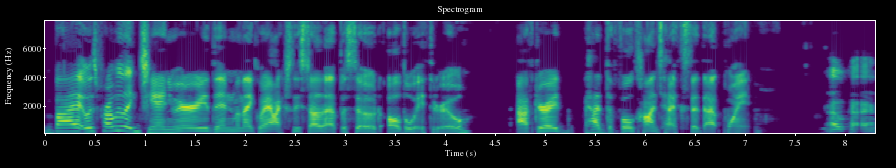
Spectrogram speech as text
by it was probably like January then when like when I actually saw the episode all the way through after I had the full context at that point. Okay.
